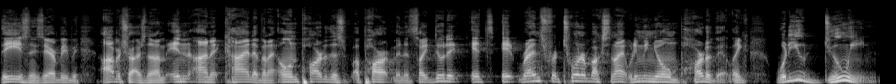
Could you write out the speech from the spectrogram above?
these and these Airbnb arbitrage. that I'm in on it kind of, and I own part of this apartment. It's like, dude, it it's it rents for 200 bucks a night. What do you mean you own part of it? Like, what are you doing?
